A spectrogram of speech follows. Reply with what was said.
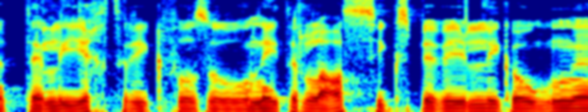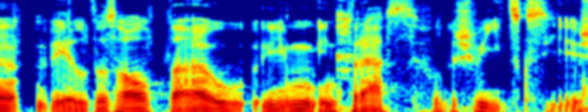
äh, die Erleichterung von so Niederlassungsbewilligungen, weil das halt auch im Interesse von der Schweiz war.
